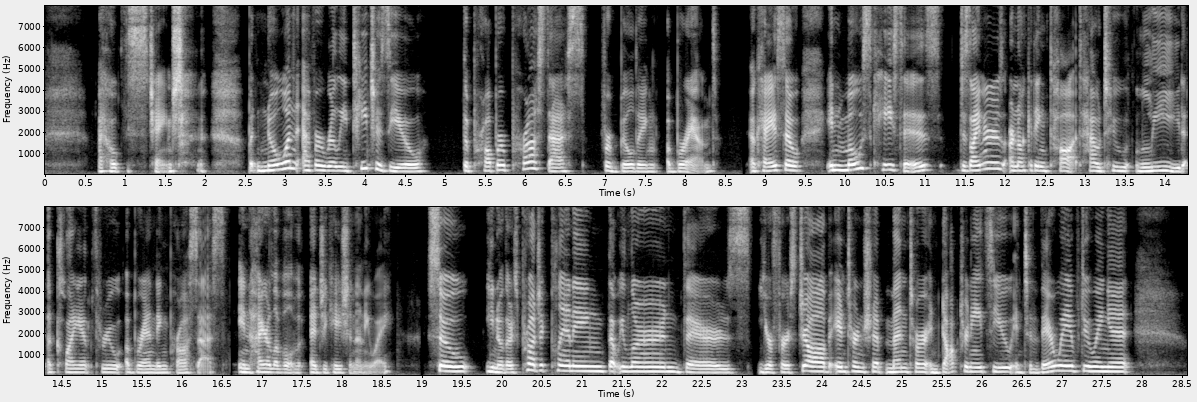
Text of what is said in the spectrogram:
I hope this has changed. but no one ever really teaches you the proper process for building a brand. Okay, so in most cases, designers are not getting taught how to lead a client through a branding process in higher level of education anyway. So, you know, there's project planning that we learn, there's your first job, internship, mentor indoctrinates you into their way of doing it.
